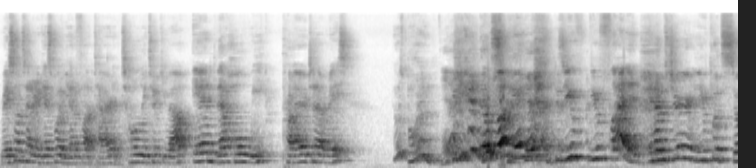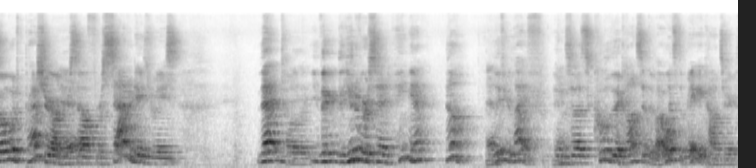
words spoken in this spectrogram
Race on Saturday, guess what? You had a flat tire. It totally took you out. And that whole week prior to that race, it was boring. Yeah. You had no fun, man. Because you you flatted, and I'm sure you put so much pressure on Yeah. yourself for Saturday's race that Totally. the, the universe said, "Hey, man, no, Yeah. live your life." Yeah. And so that's cool. The concept of I went to the reggae concert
